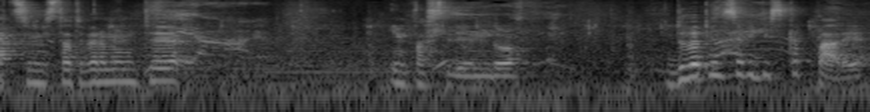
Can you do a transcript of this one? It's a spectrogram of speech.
Ragazzi, mi state veramente infastidendo. Dove pensavi di scappare?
